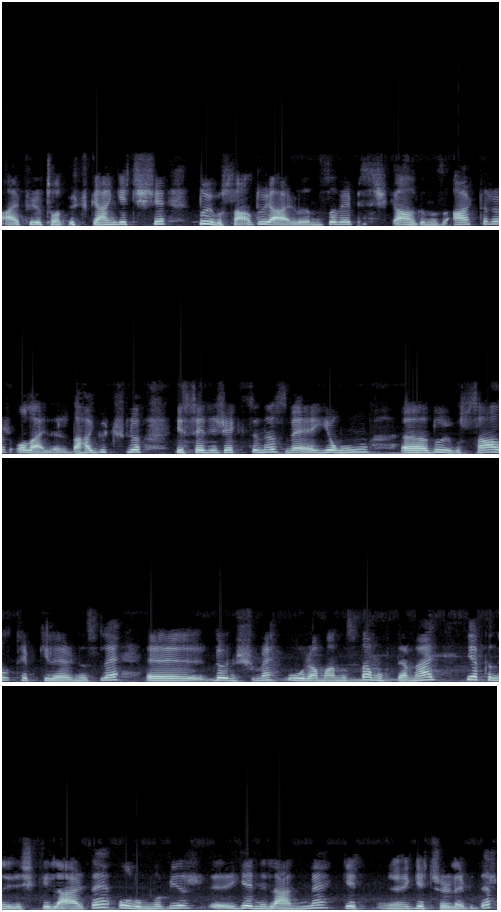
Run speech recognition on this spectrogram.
Ay Plüton üçgen geçişi duygusal duyarlılığınızı ve psikik algınızı artırır. Olayları daha güçlü hissedeceksiniz ve yoğun e, duygusal tepkilerinizle e, dönüşüme uğramanız da muhtemel yakın ilişkilerde olumlu bir e, yenilenme e, geçirilebilir.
